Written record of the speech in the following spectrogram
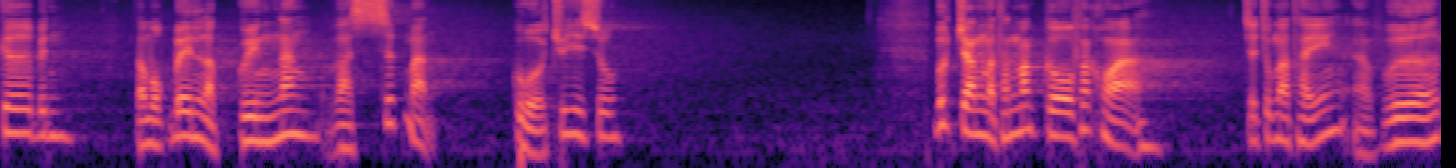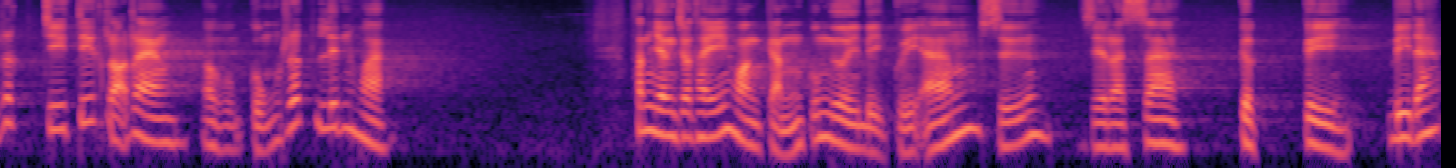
cơ binh và một bên là quyền năng và sức mạnh của Chúa Giêsu. Bức tranh mà Thánh Marco phát họa cho chúng ta thấy à, vừa rất chi tiết rõ ràng và cũng rất linh hoạt. Thánh nhân cho thấy hoàn cảnh của người bị quỷ ám xứ Gerasa cực kỳ bi đát.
